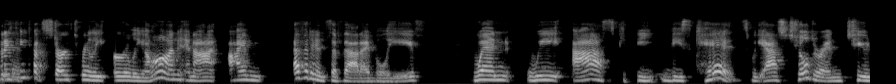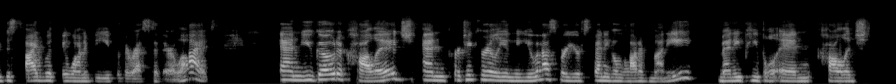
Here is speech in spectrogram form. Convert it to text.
And. I think that starts really early on. And I, I'm evidence of that, I believe, when we ask these kids, we ask children to decide what they want to be for the rest of their lives. And you go to college, and particularly in the US, where you're spending a lot of money, many people in college,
